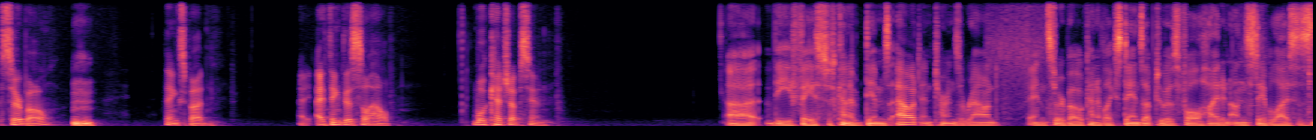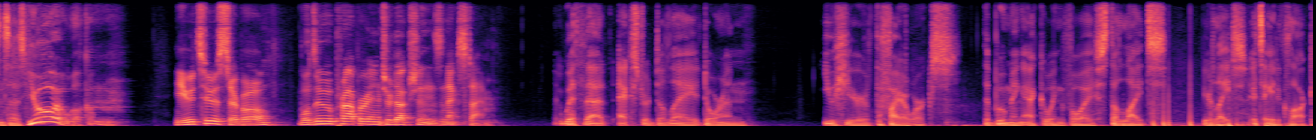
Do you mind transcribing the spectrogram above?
Sir Bo. Mhm. Thanks, bud. I, I think this will help. We'll catch up soon. uh, the face just kind of dims out and turns around, and Sir Bo kind of like stands up to his full height and unstabilizes and says, You're welcome. You too, Sir Bo. We'll do proper introductions next time. With that extra delay, Doran, you hear the fireworks, the booming, echoing voice, the lights. You're late. It's eight o'clock.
